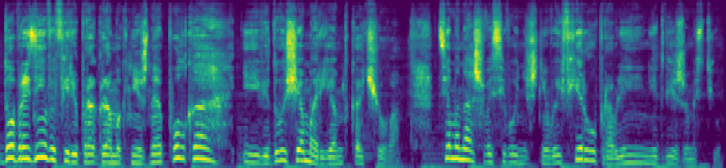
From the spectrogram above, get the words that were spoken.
Добрый день, в эфире программа «Книжная полка» и ведущая Марьям Ткачева. Тема нашего сегодняшнего эфира – управление недвижимостью.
